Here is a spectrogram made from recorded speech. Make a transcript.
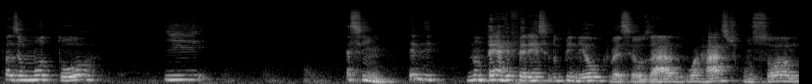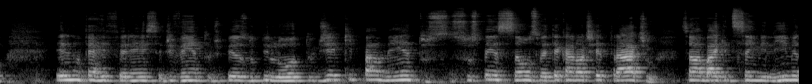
fazer um motor e assim, ele não tem a referência do pneu que vai ser usado, o arraste com solo, ele não tem a referência de vento, de peso do piloto, de equipamentos, suspensão, você vai ter canote retrátil, se é uma bike de 100 mm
